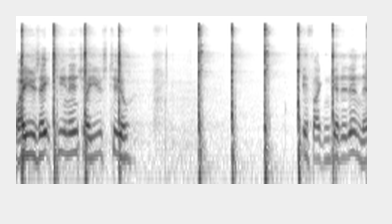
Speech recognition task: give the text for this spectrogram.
If I use 18 inch, I use two. If I can get it in there.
